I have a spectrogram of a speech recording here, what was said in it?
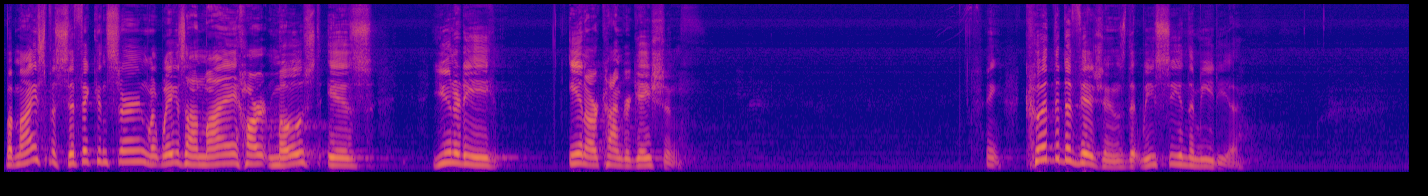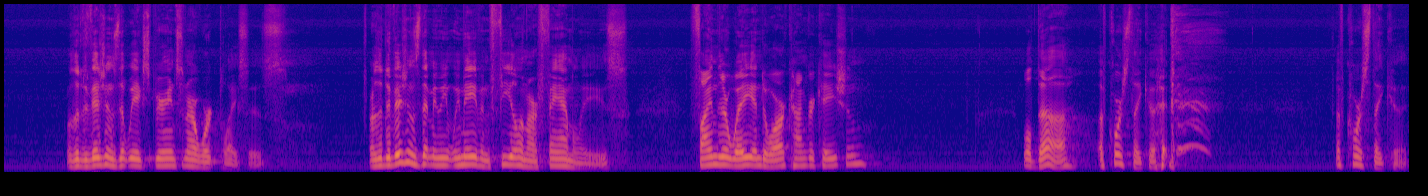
But my specific concern, what weighs on my heart most, is unity in our congregation. I mean, could the divisions that we see in the media, or the divisions that we experience in our workplaces, or the divisions that we may even feel in our families, find their way into our congregation? Well, duh, of course they could. of course they could.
